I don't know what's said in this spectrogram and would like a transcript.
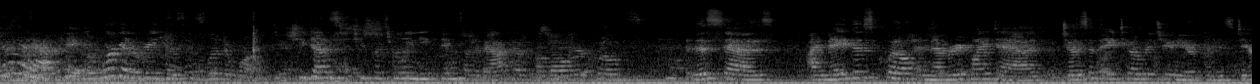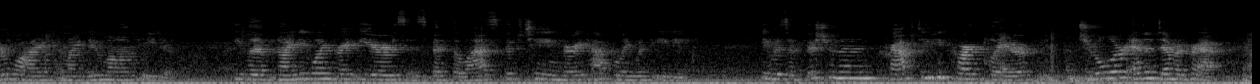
Yeah. Okay, and we're gonna read this because Linda won't. She does, she puts really neat things on the back of, of all her quilts. And this says, I made this quilt in memory of my dad, Joseph A. Thoma Jr., for his dear wife and my new mom, Edith. He lived 91 great years and spent the last 15 very happily with Edie. He was a fisherman, crafty card player, jeweler, and a Democrat.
